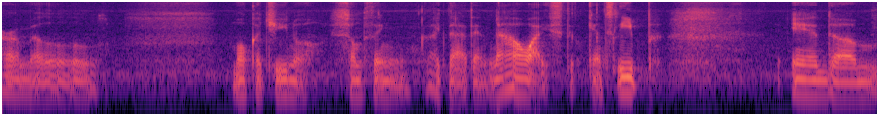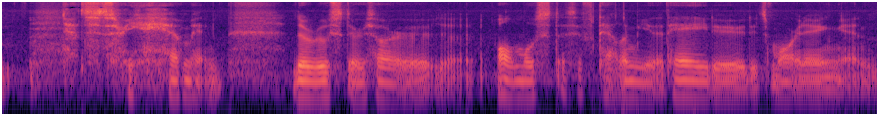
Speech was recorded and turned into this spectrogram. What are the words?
caramel mochaccino, something like that. And now I still can't sleep. And um, it's 3 a.m. and the roosters are uh, almost as if telling me that hey dude it's morning and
